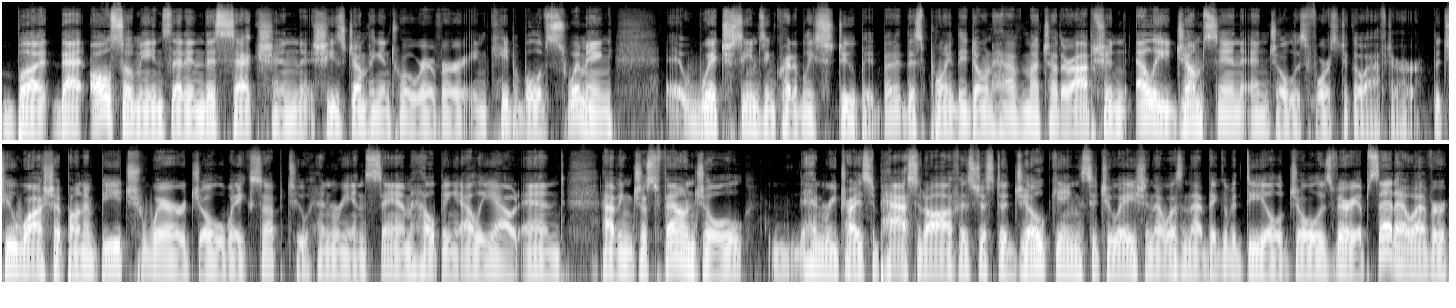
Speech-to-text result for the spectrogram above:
But that also means that in this section, she's jumping into a river incapable of swimming which seems incredibly stupid. But at this point, they don't have much other option. Ellie jumps in, and Joel is forced to go after her. The two wash up on a beach where Joel wakes up to Henry and Sam helping Ellie out, and having just found Joel, Henry tries to pass it off as just a joking situation that wasn't that big of a deal. Joel is very upset, however,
